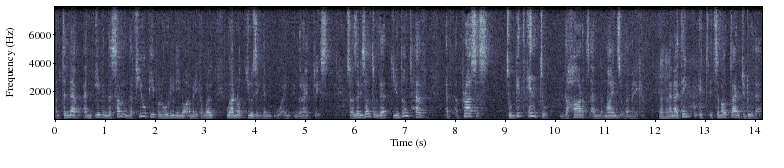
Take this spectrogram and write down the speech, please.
until now. And even the, some, the few people who really know America well, we are not using them in, in the right place. So as a result of that, you don't have a, a process to get into the hearts and the minds of America. And I think it, it's about time to do that.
